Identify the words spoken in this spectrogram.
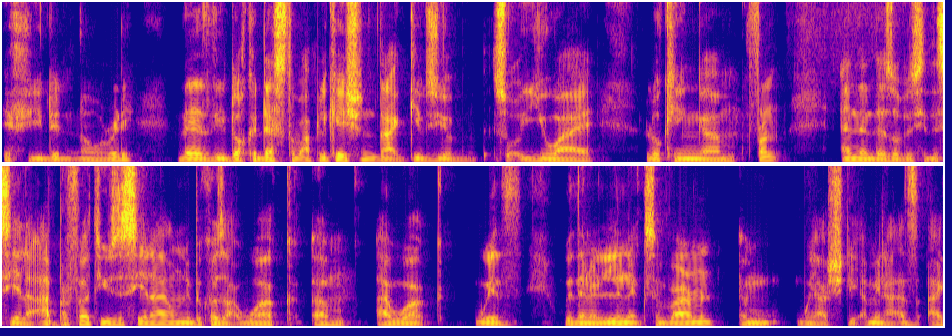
if you didn't know already. There's the Docker desktop application that gives you a sort of UI looking um, front. And then there's obviously the CLI. I prefer to use the CLI only because at work, um, I work with within a Linux environment, and we actually, I mean, as I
